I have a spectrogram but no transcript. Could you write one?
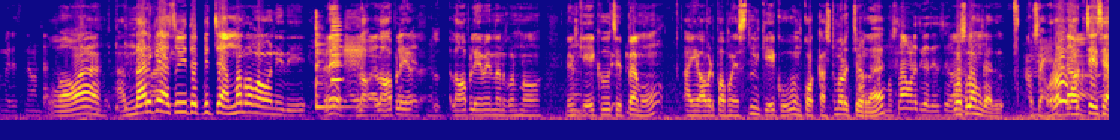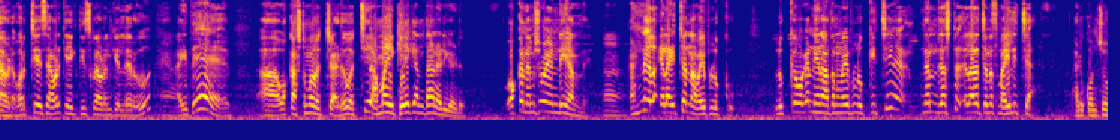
ఎప్పుడు మెరుస్తూనే ఉంటా మావా అందరికీ అసూయ తెప్పించే అన్నం రా మావా నీది. అరే లోపల లోపల ఏమైంది అనుకుంటున్నాం మేము కేక్ చెప్పాము. అయ్యి ఆవిడ పాపం ఇస్తుంది కేకు. ఇంకొక కస్టమర్ వచ్చాడు రా. ముస్లాం ఉండదు కదా తెలుసు ముసలాం కాదు. కొంచెం ఎవరో వర్క్ చేసే ఆవిడ. వర్క్ చేసే ఆవిడ కేక్ తీసుకురావడానికి వెళ్ళారు. అయితే ఒక కస్టమర్ వచ్చాడు. వచ్చి అమ్మాయి కేక్ ఎంత? అని అడిగాడు. ఒక్క నిమిషం ఏంటి అంది. అంటే ఇలా ఇలా ఇచ్చాను నా వైపు లుక్ లుక్ ఇవ్వగా నేను అతని వైపు లుక్ ఇచ్చి నేను జస్ట్ ఇలా చిన్న స్మైల్ ఇచ్చా. అడు కొంచెం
